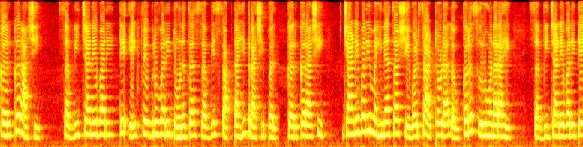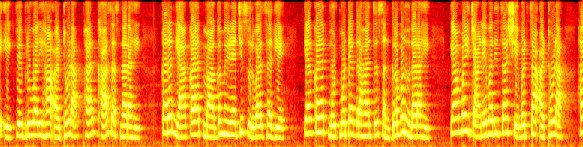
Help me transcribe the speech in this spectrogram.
कर्क राशी. सव्वीस जानेवारी ते एक फेब्रुवारी दोन हजार सव्वीस साप्ताहिक राशीफल. कर्क राशी. जानेवारी महिन्याचा शेवटचा आठवडा लवकरच सुरू होणार आहे. सव्वीस जानेवारी ते एक फेब्रुवारी हा आठवडा फार खास असणार आहे. कारण या काळात माघ महिन्याची सुरुवात झाली आहे या काळात मोठमोठ्या ग्रहांचं संक्रमण होणार आहे. यामुळे जानेवारीचा शेवटचा आठवडा हा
